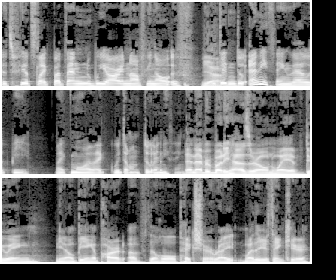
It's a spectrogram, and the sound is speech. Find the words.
It feels like, but then we are enough. You know, if Yeah. we didn't do anything, that would be like more like we don't do anything. And everybody has their own way of doing, you know, being a part of the whole picture, right? Whether you think you're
